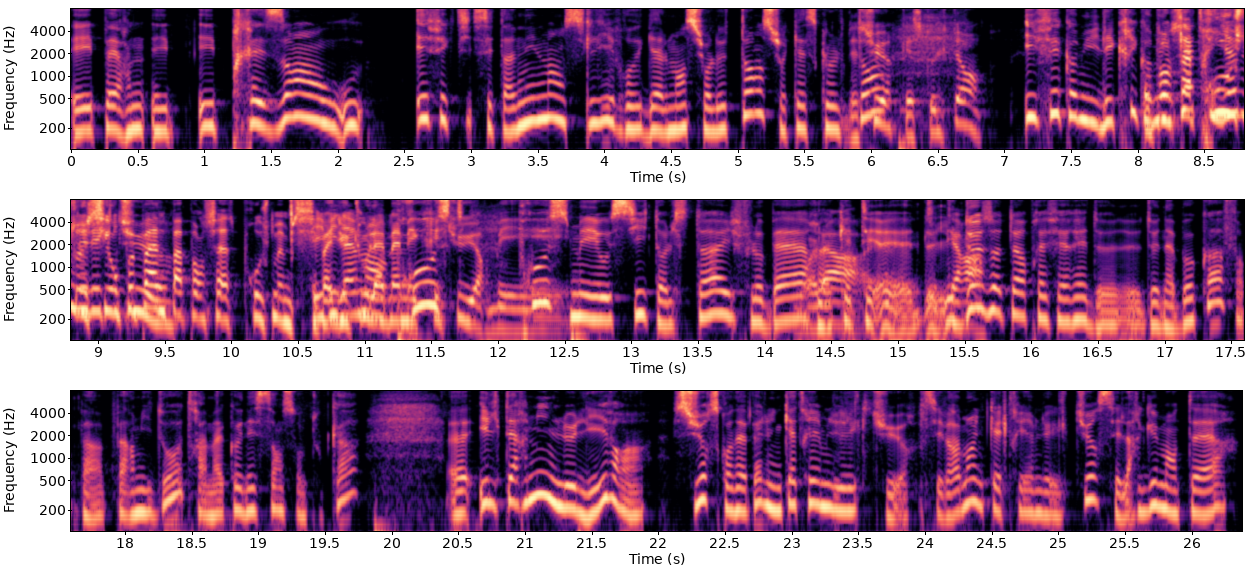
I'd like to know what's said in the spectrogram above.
est, est, présent, où, effectivement, c'est un immense livre également sur le temps, sur qu'est-ce que le temps. Bien sûr, qu'est-ce que le temps? Il fait comme il écrit comme on pense à Proust aussi. On peut pas ne pas penser à Proust, même si c'est pas du tout la même écriture. Mais Proust, mais aussi Tolstoï, Flaubert, qui étaient euh, les deux auteurs préférés de, Nabokov, parmi d'autres, à ma connaissance en tout cas. Euh, il termine le livre sur ce qu'on appelle une quatrième lecture. C'est vraiment une quatrième lecture, c'est l'argumentaire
